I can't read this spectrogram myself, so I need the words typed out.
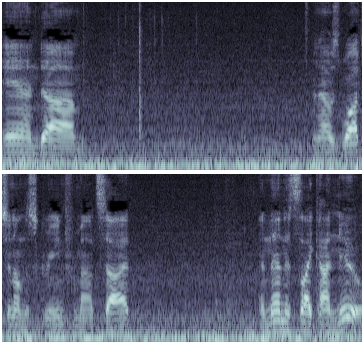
and um, and I was watching on the screen from outside. And then it's like I knew.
